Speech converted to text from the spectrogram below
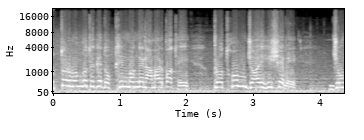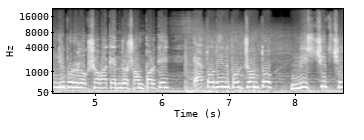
উত্তরবঙ্গ থেকে দক্ষিণবঙ্গে নামার পথে প্রথম জয় হিসেবে জঙ্গিপুর লোকসভা কেন্দ্র সম্পর্কে এতদিন পর্যন্ত নিশ্চিত ছিল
